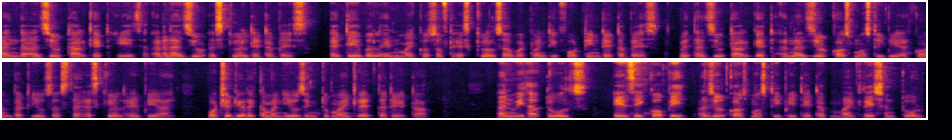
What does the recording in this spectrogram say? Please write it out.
and the Azure target is an Azure SQL database. A table in Microsoft SQL Server 2014 database with Azure target and Azure Cosmos DB account that uses the SQL API. What should you recommend using to migrate the data? And we have tools, AZ Copy, Azure Cosmos DB data migration tool,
